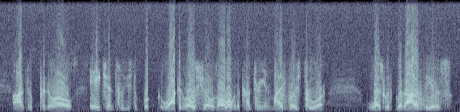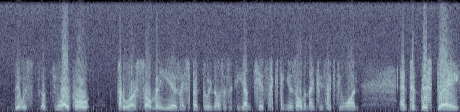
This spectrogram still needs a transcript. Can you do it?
entrepreneurial agent who used to book rock and roll shows all over the country. And my first tour was with Granada Theaters. It was a joyful tour. So many years I spent doing those as a young kid, 16 years old in 1961. And to this day,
